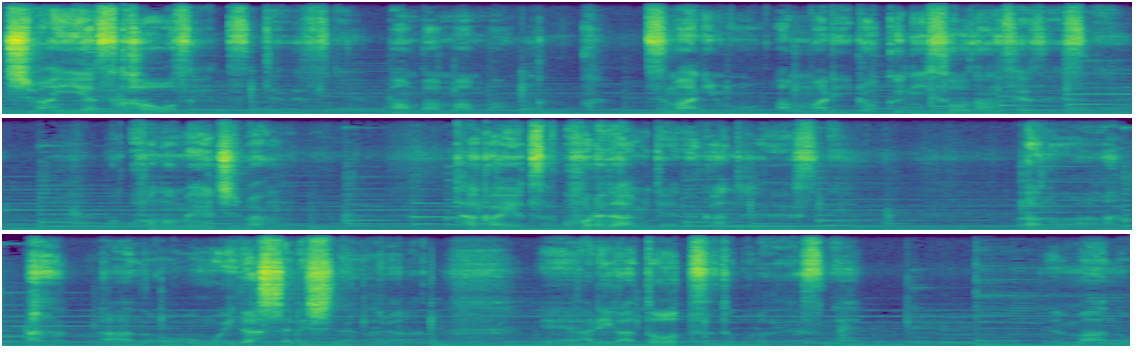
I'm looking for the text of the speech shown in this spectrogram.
一番いいやつ買おうぜっつってですね。バンバンバンバン。妻にもあんまりろくに相談せずですね、ま、この目一番高いやつはこれだみたいな感じでですね。あのが あの思い出したりしながら、えー、ありがとうっつうところでですね。まああの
